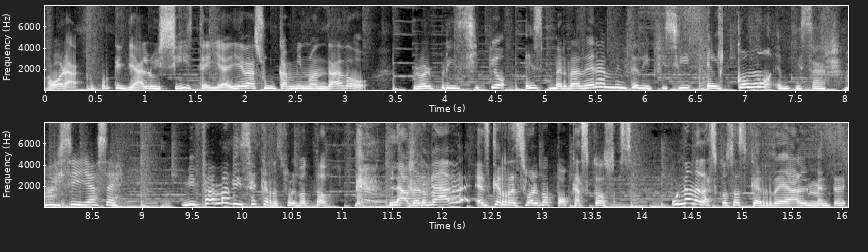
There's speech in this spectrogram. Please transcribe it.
Ahora, tú porque ya lo hiciste, ya llevas un camino andado. Pero al principio es verdaderamente difícil el cómo empezar. Ay, sí, ya sé. Mi fama dice que resuelvo todo. La verdad es que resuelvo pocas cosas. Una de las cosas que realmente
